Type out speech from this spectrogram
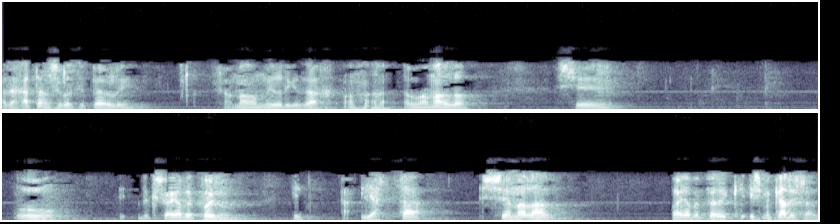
אז החתן שלו סיפר לי, שאמר מיר גזח, הוא אמר לו שהוא, וכשהוא היה בפוילן, יצא שם עליו, הוא היה בפרק האיש מקדש אז,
